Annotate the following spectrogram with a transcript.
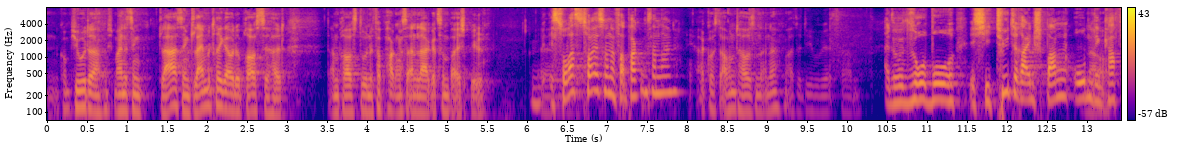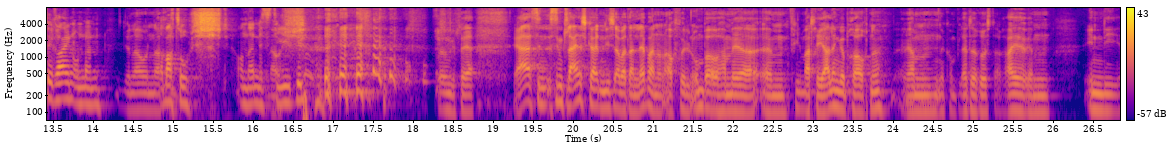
einen Computer. Ich meine, das sind klar, das sind Kleinbeträge, aber du brauchst sie halt. Dann brauchst du eine Verpackungsanlage zum Beispiel. Ist sowas teuer, so eine Verpackungsanlage? Ja, kostet auch ein Tausender, ne? Also die, wo wir jetzt haben. Also so, wo ich die Tüte reinspann, oben Genau. den Kaffee rein und dann Genau, und nach, macht so und dann ist Genau. die. So ungefähr. Ja, es sind, es sind Kleinigkeiten, die ich aber dann läppern. Und auch für den Umbau haben wir ähm, viel Materialien gebraucht. Ne? Wir haben eine komplette Rösterei. Wir haben in die,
